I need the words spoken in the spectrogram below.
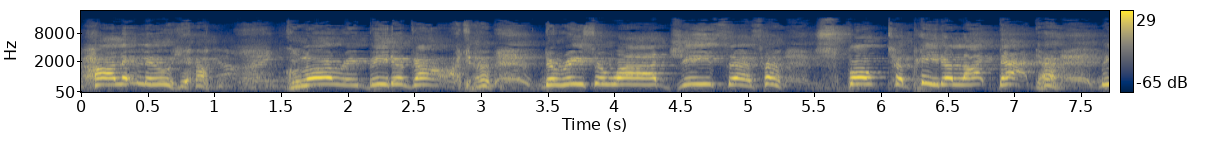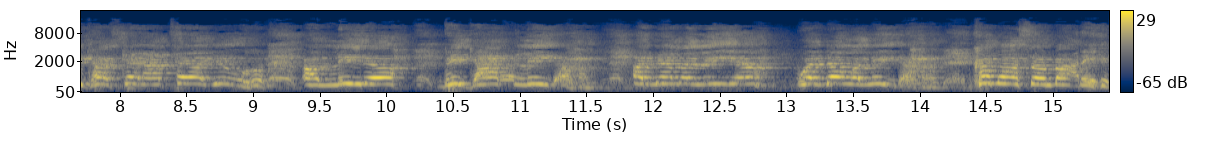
Hallelujah. Glory be to God. The reason why Jesus spoke to Peter like that, because can I tell you, a leader begot a leader. Another leader will know a leader. Come on, somebody.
